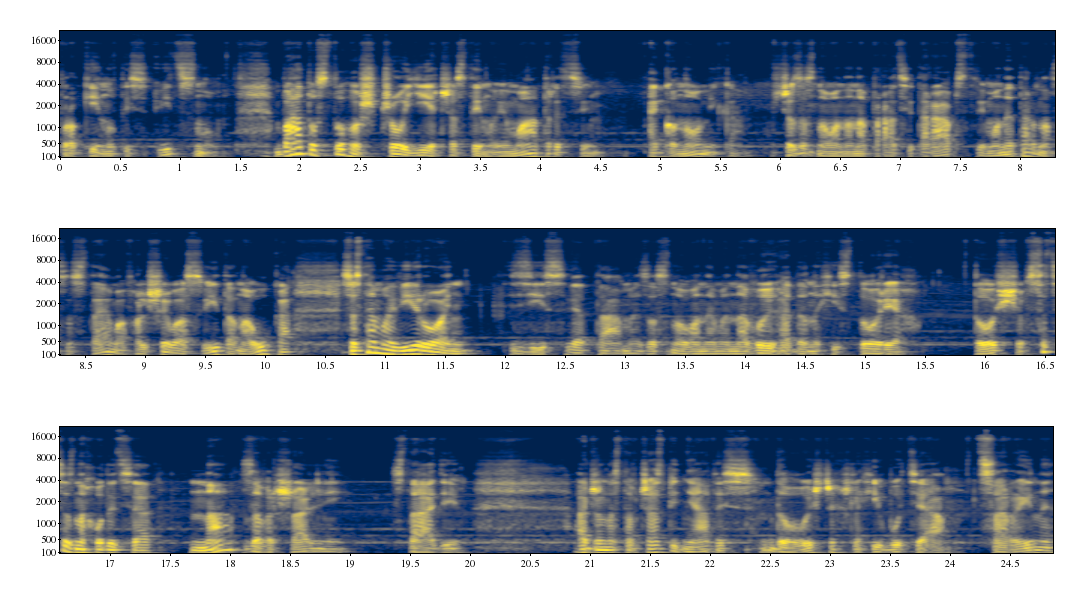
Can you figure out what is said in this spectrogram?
прокинутись від сну. Багато з того, що є частиною матриці, економіка, що заснована на праці та рабстві, монетарна система, фальшива освіта, наука, система вірувань зі святами, заснованими на вигаданих історіях, тощо все це знаходиться на завершальній стадії. Адже настав час піднятись до вищих шляхів буття, царини,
